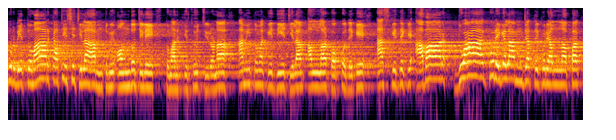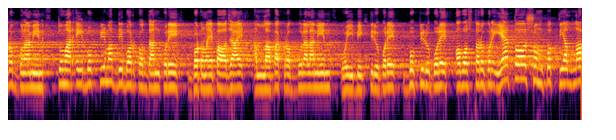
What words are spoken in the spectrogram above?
পূর্বে তোমার কাছে এসেছিলাম, তুমি অন্ধ ছিলে, তোমার কিছু ছিল না, আমি তোমাকে দিয়েছিলাম আল্লাহর পক্ষ থেকে। আজকে থেকে আবার দোয়া করে গেলাম, যাতে করে আল্লাহ পাক রব্বুল আমিন তোমার এই বকরির মধ্যে বরকত দান করে ঘটনায় পাওয়া যায়। আল্লাহ পাক রব্বুল আলামিন ওই ব্যক্তির উপরে, বকরির উপরে, অবস্থার উপরে এত সম্পত্তি আল্লাহ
